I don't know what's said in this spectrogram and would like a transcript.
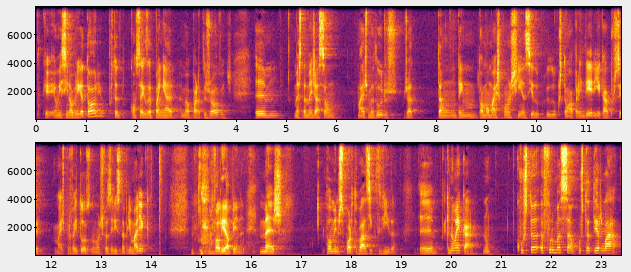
porque é um ensino obrigatório, portanto consegues apanhar a maior parte dos jovens, um, mas também já são mais maduros, já estão, têm, tomam mais consciência do que, do que estão a aprender e acaba por ser mais proveitoso. Não vamos fazer isso na primária, que não valia a pena. Mas, pelo menos, suporte básico de vida que não é caro. Não, custa a formação, custa ter lá,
